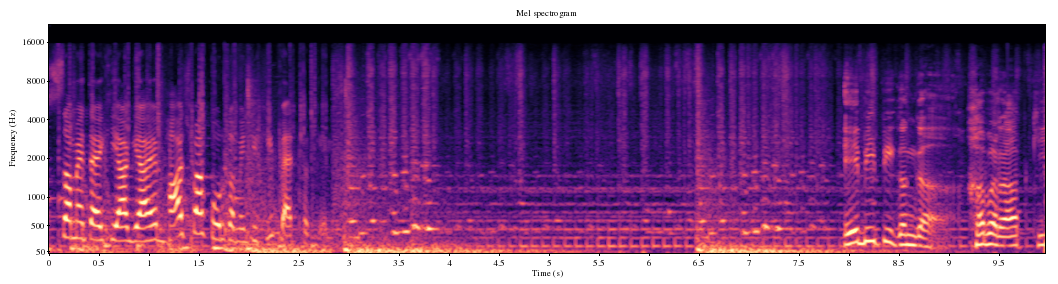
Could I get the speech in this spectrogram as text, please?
समय तय किया गया है भाजपा कोर कमेटी की बैठक के लिए। एबीपी गंगा, खबर आपकी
